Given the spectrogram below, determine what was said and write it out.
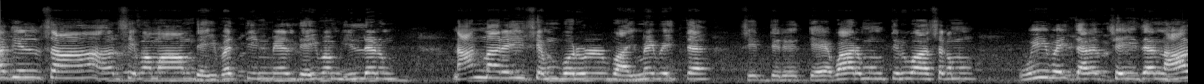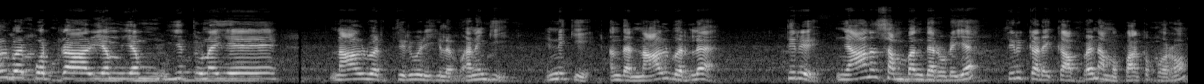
அதில் சார் சிவமாம் தெய்வத்தின் மேல் தெய்வம் இல்லனும் நான்மறை செம்பொருள் வாய்மை வைத்த சித்திரு தேவாரமும் திருவாசகமும் உய்வை தரச் செய்த நால்வர் பொற்றாரியம் எம் உயிர் துணையே. நால்வர் திருவடிகளை வணங்கி இன்னைக்கு அந்த நால்வரில் திரு ஞான சம்பந்தருடைய திருக்கடைக்காப்பை நம்ம பார்க்க போகிறோம்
